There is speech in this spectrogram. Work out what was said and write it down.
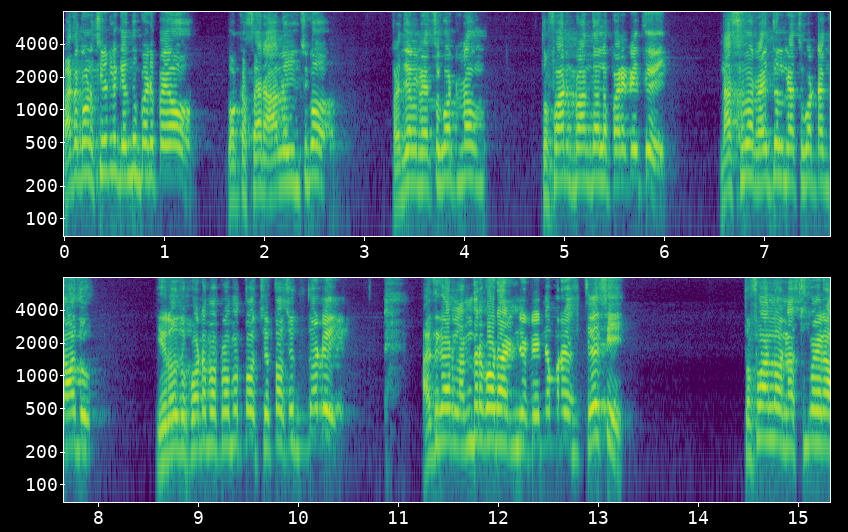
పదకొండు సీట్లకు ఎందుకు పడిపోయావు? ఒక్కసారి ఆలోచించుకో. ప్రజలు రెచ్చగొట్టడం తుఫాన్ ప్రాంతాల్లో పర్యటించి నష్టం రైతులు రెచ్చగొట్టడం కాదు. ఈరోజు కుటుంబ ప్రభుత్వం చిత్తశుద్ధితోటి అధికారులందరూ కూడా ఎన్యూమరేషన్ చేసి తుఫాన్లో నష్టపోయిన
